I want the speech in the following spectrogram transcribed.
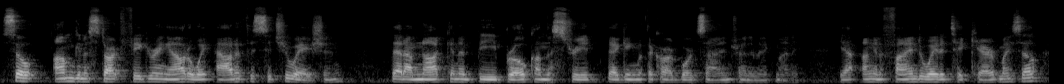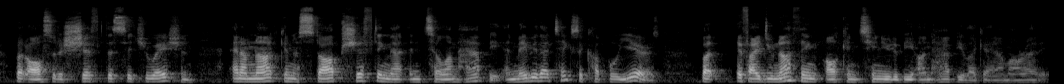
So I'm going to start figuring out a way out of the situation that I'm not going to be broke on the street begging with a cardboard sign trying to make money. Yeah, I'm going to find a way to take care of myself, but also to shift the situation. And I'm not going to stop shifting that until I'm happy. And maybe that takes a couple years. But if I do nothing, I'll continue to be unhappy like I am already.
